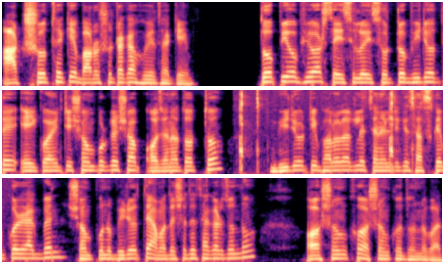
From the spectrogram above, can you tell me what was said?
আটশো থেকে বারোশো টাকা হয়ে থাকে। তো প্রিয় ভিউয়ার্স, এই ছিল এই ছোট্ট ভিডিওতে এই কয়েনটি সম্পর্কে সব অজানা তথ্য। ভিডিওটি ভালো লাগলে চ্যানেলটিকে সাবস্ক্রাইব করে রাখবেন। সম্পূর্ণ ভিডিওতে আমাদের সাথে থাকার জন্য অসংখ্য অসংখ্য ধন্যবাদ।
